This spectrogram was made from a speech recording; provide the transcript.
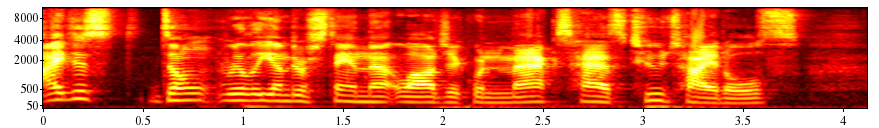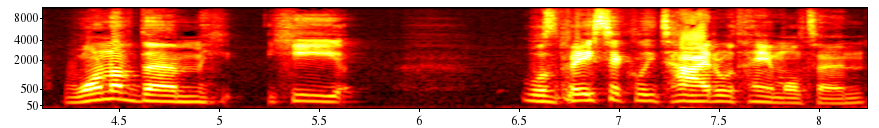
I just don't really understand that logic when Max has two titles. One of them he was basically tied with Hamilton.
